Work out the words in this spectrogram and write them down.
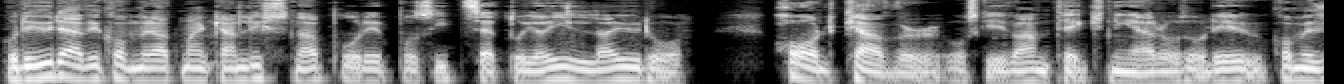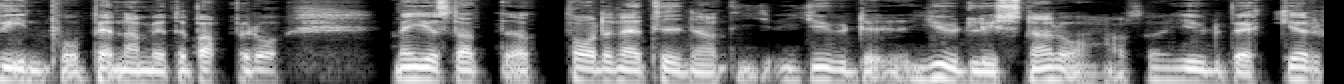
Och det är ju där vi kommer att man kan lyssna på det på sitt sätt och jag gillar ju då hardcover och skriva anteckningar och så. Det kommer vi in på, penna möter papper då. Men just att, att ta den här tiden att ljud, ljudlyssna då, alltså ljudböcker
